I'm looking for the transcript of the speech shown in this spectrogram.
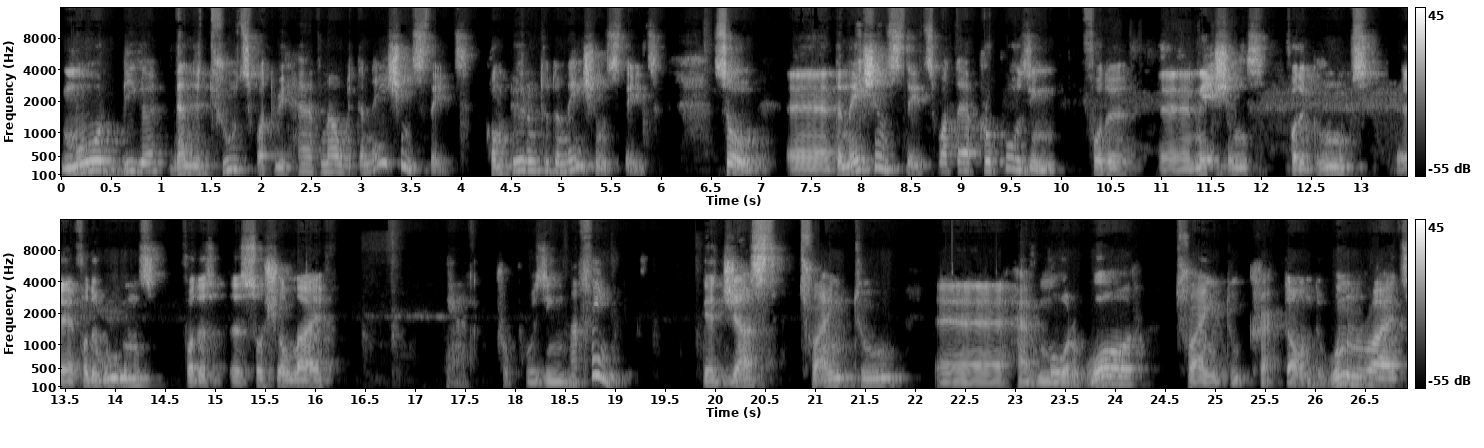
more bigger than the truths what we have now with the nation states, comparing to the nation states. So uh, the nation states, what they are proposing for the uh, nations, for the groups, uh, for the women's, for the, the social life. They are proposing nothing. They're just trying to uh, have more war, trying to crack down the women rights,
